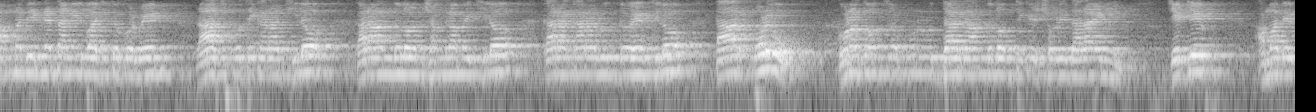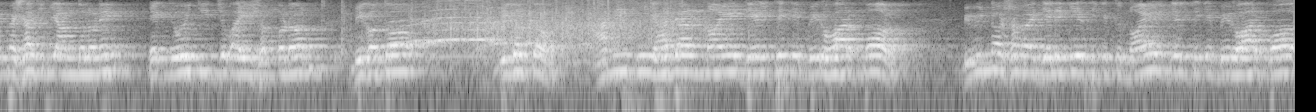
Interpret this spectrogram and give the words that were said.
আপনাদের নেতা নির্বাচিত করবেন। রাজপথে কারা ছিল, কারা আন্দোলন সংগ্রামে ছিল, কারা কারারুদ্ধ হয়েছিল, তারপরেও গণতন্ত্র পুনরুদ্ধারের আন্দোলন থেকে সরে দাঁড়ায়নি। যেটি আমাদের পেশাজীবী আন্দোলনে একটি ঐতিহ্যবাহী সংগঠন, বিগত বিগত আমি দুই হাজার নয়ে জেল থেকে বের হওয়ার পর, বিভিন্ন সময় জেলে গিয়েছি, কিন্তু নয়ের জেল থেকে বের হওয়ার পর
